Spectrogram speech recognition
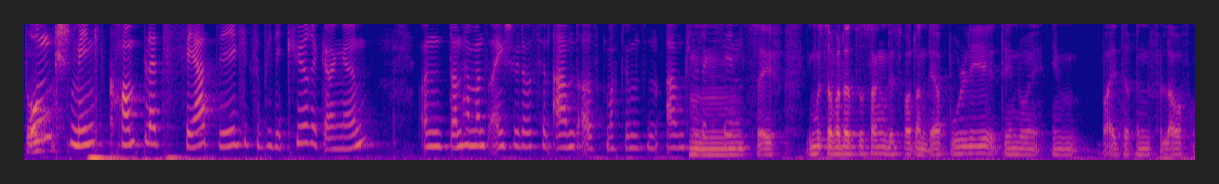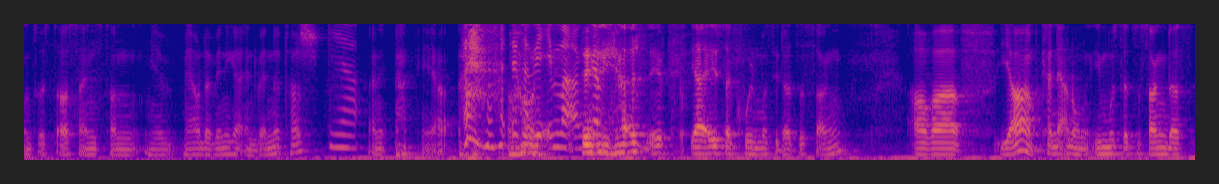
doch. ungeschminkt, komplett fertig zur Pediküre gegangen. Und dann haben wir uns eigentlich schon wieder was für einen Abend ausgemacht. Wir haben uns am Abend schon wieder Mm, gesehen. safe. Ich muss aber dazu sagen, das war dann der Bulli, den du im weiteren Verlauf unseres Daseins dann mir mehr oder weniger entwendet hast. Ja, Ja. den habe ich immer angehabt. ja, safe. ja, ist ja cool, muss ich dazu sagen. Aber ja, keine Ahnung. Ich muss dazu sagen, dass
